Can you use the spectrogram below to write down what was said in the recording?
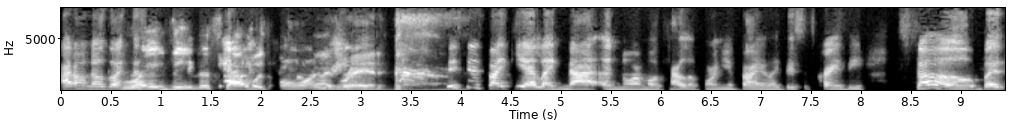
I don't know, like Crazy. The sky Yeah. was I orange. read. this is like yeah like not a normal california fire like this is crazy so but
